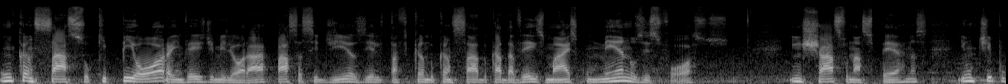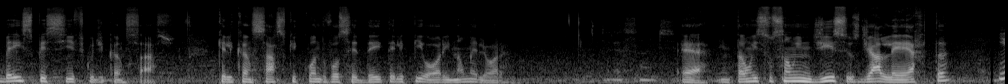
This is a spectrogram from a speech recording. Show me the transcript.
um cansaço que piora em vez de melhorar, passa-se dias e ele está ficando cansado cada vez mais, com menos esforços, inchaço nas pernas e um tipo bem específico de cansaço. Aquele cansaço que quando você deita ele piora e não melhora. Interessante. É, então isso são indícios de alerta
